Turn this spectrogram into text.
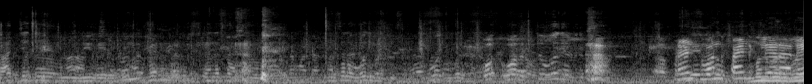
ರಾಜ್ಯದ ಫ್ರೆಂಡ್ಸ್ ಒಂದು ಪಾಯಿಂಟ್ ಕ್ಲಿಯರ್ ಆಗಲಿ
